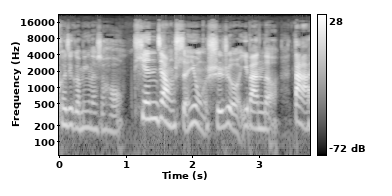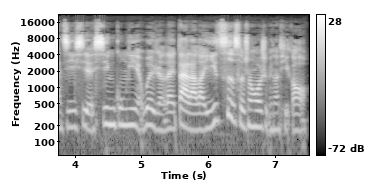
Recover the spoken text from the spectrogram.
科技革命的时候，天降神勇使者一般的大机械新工业，为人类带来了一次次生活水平的提高，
